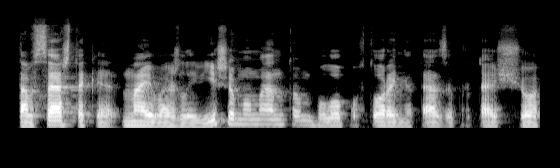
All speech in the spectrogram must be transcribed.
Та все ж таки найважливішим моментом було повторення тези про те, що е,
